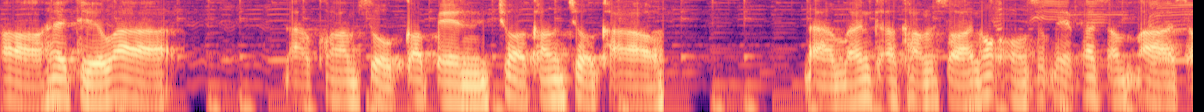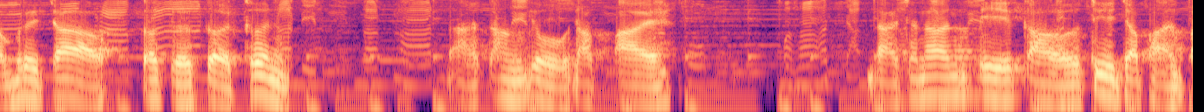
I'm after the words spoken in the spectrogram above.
ก็ให้ถือว่าอ่ความสุขก็เป็นชั่วครั้งชั่วคราวนะเหมือนกับคำสอนขององค์สมเด็จพระสัมมาสัมพุทธเจ้าก็คือเกิดขึ้นนะตั้งอยู่ดับไปนะฉะนั้นปีเก่าที่จะผ่านไป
